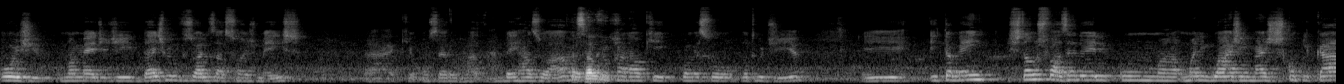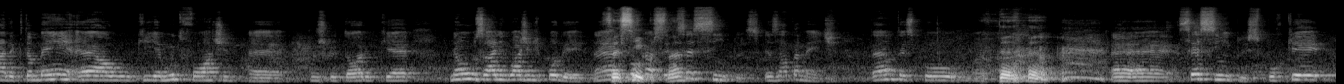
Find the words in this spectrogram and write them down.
hoje uma média de 10 mil visualizações mês, uh, que eu considero bem razoável. Excelente. É um canal que começou outro dia. E, e também estamos fazendo ele com uma, uma linguagem mais descomplicada, que também é algo que é muito forte é, para o escritório, que é não usar a linguagem de poder. Né? Ser simples, né? Ser simples, exatamente. Até antecipou... é, ser simples, porque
